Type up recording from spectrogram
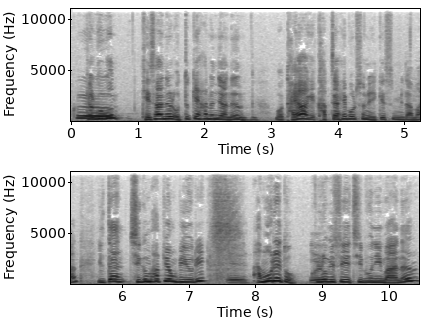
그... 결국은 계산을 어떻게 하느냐는 뭐 다양하게 각자 해볼 수는 있겠습니다만 일단 지금 합병 비율이 예. 아무래도 예. 글로비스의 지분이 많은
